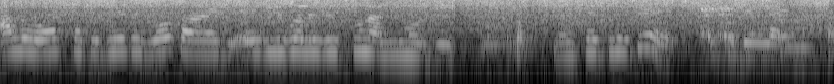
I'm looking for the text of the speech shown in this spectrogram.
আলু একসাথে দিয়ে দেবো, কারণ এই- এইগুলি বলে যে সোনালি মুরগি। মানে সেদ্ধ হতে একটু দেরি লাগে না।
